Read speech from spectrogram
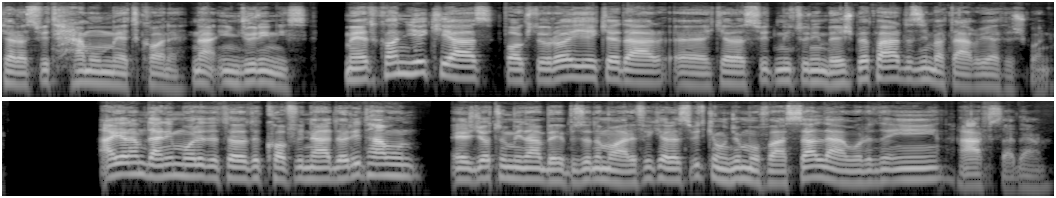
کراسفیت همون متکانه. نه اینجوری نیست. متکان یکی از فاکتورهاییه که در کراسفیت می‌تونیم بهش بپردازیم و تقویتش کنیم. اگر هم در این مورد اطلاعات کافی ندارید همون ارجاعتون میدم به اپیزود معرفی کراسفیت که اونجا مفصل در مورد این حرف زدم.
